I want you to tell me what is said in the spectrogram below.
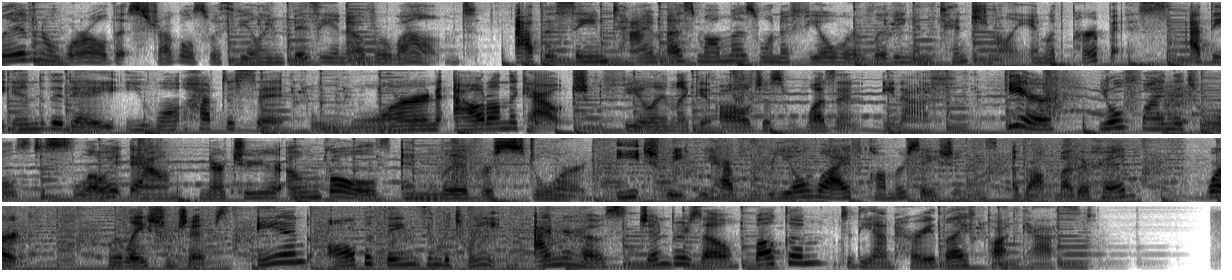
live in a world that struggles with feeling busy and overwhelmed. At the same time, us mamas want to feel we're living intentionally and with purpose. At the end of the day, you won't have to sit worn out on the couch feeling like it all just wasn't enough. Here, you'll find the tools to slow it down, nurture your own goals, and live restored. Each week, we have real life conversations about motherhood, work, relationships, and all the things in between. I'm your host, Jen Brazeal. Welcome to the Unhurried Life Podcast.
